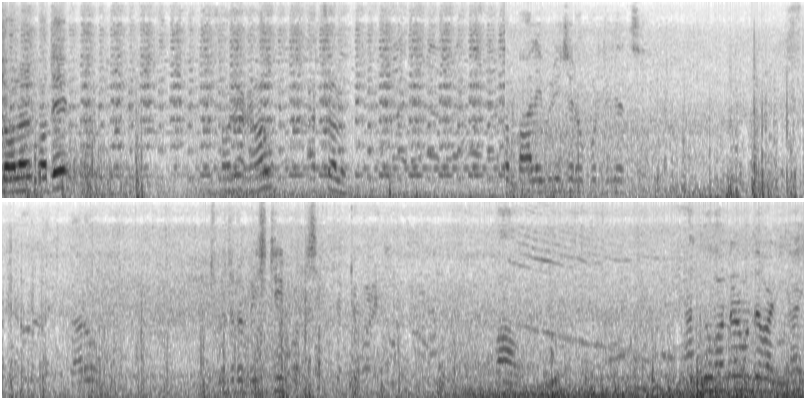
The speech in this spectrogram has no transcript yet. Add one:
চলার পথে শশা খাও আর চলো। বালি ব্রিজের ওপর দিয়ে যাচ্ছি। দারুণ। ছোটো ছোটো বৃষ্টি পড়ছে একটু করে। বাও আর দু ঘণ্টার মধ্যে বাড়ি ভাই।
